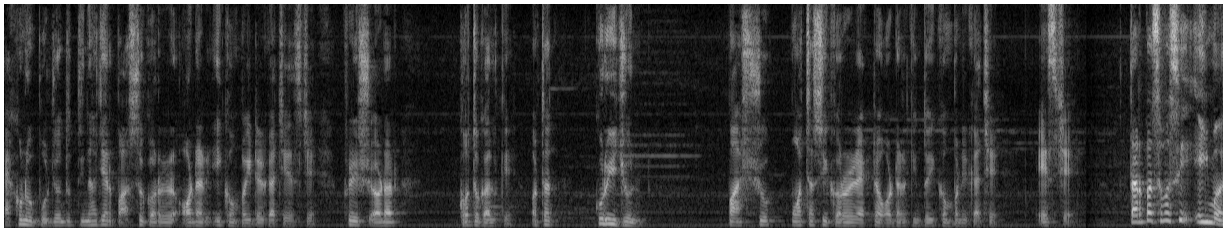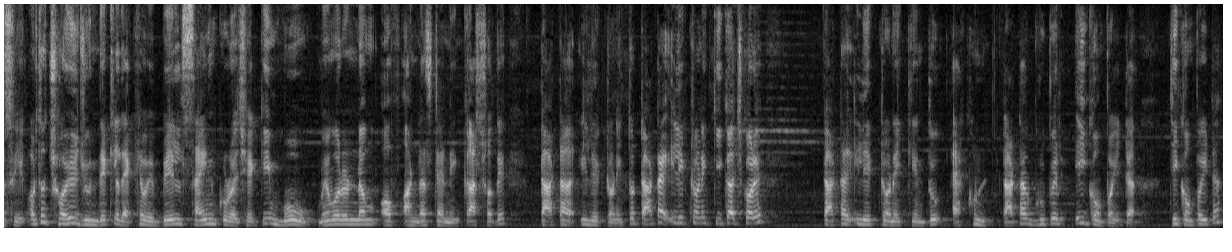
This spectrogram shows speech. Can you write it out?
এখনও পর্যন্ত তিন হাজার পাঁচশো করোড়ের অর্ডার এই কোম্পানিটার কাছে এসছে। ফ্রেশ অর্ডার গতকালকে, অর্থাৎ কুড়ি জুন পাঁচশো পঁচাশি করোড়ের একটা অর্ডার কিন্তু এই কোম্পানির কাছে এসছে। তার পাশাপাশি এই মাসেই অর্থাৎ ছয়ই জুন, দেখলে দেখা যাবে বেল সাইন করেছে কি মৌ মেমোরেন্ডাম অফ আন্ডারস্ট্যান্ডিং কার সাথে? টাটা ইলেকট্রনিক। তো টাটা ইলেকট্রনিক কী কাজ করে? টাটা ইলেকট্রনিক কিন্তু এখন টাটা গ্রুপের এই কোম্পানিটা যে কোম্পানিটা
